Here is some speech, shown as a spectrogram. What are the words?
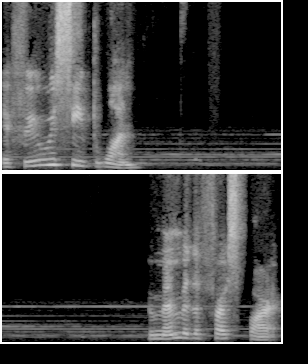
if you received one, remember the first part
